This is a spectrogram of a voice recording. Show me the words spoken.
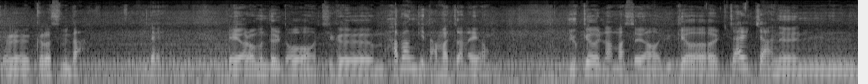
그렇- 그렇습니다. 네. 네, 여러분들도 지금 하반기 남았잖아요. 6개월 남았어요. 6개월 짧지 않은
